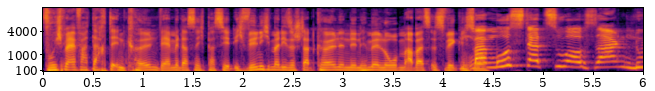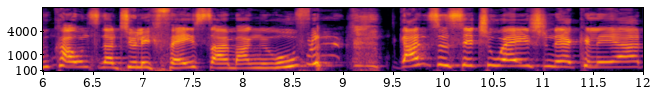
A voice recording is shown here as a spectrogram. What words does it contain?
wo ich mir einfach dachte, in Köln wäre mir das nicht passiert. Ich will nicht immer diese Stadt Köln in den Himmel loben, aber es ist wirklich so. Man muss dazu auch sagen, Luca uns natürlich FaceTime angerufen, ganze Situation erklärt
